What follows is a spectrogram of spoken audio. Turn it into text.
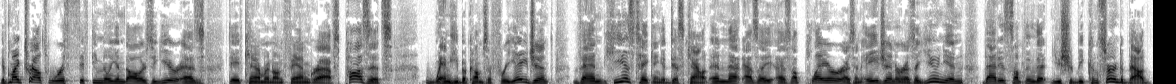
If Mike Trout's worth $50 million a year, as Dave Cameron on Fangraphs posits, when he becomes a free agent, then he is taking a discount, and that as a as a player, or as an agent, or as a union, that is something that you should be concerned about.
